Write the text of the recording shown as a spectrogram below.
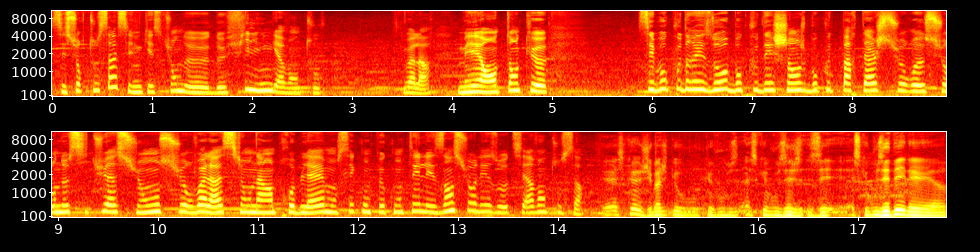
c'est surtout ça, c'est une question de, de feeling avant tout. Voilà. Mais en tant que. C'est beaucoup de réseaux, beaucoup d'échanges, beaucoup de partages sur, euh, sur nos situations, sur voilà, si on a un problème, on sait qu'on peut compter les uns sur les autres. C'est avant tout ça. Est-ce que j'imagine que vous, que vous est-ce que vous est-ce que vous aidez les, euh,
